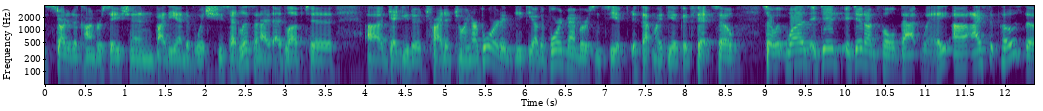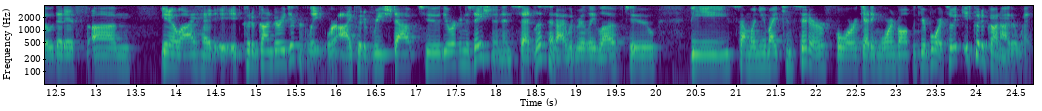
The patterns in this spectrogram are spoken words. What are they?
started a conversation by the end of which she said, listen, I'd, I'd love to uh, get you to try to join our board and meet the other board members and see if, if that might be a good fit. So, so it was, it did, it did unfold that way. Uh, I suppose though, that if, um, you know, I had it could have gone very differently, or I could have reached out to the organization and said, "Listen, I would really love to be someone you might consider for getting more involved with your board." So it, it could have gone either way.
